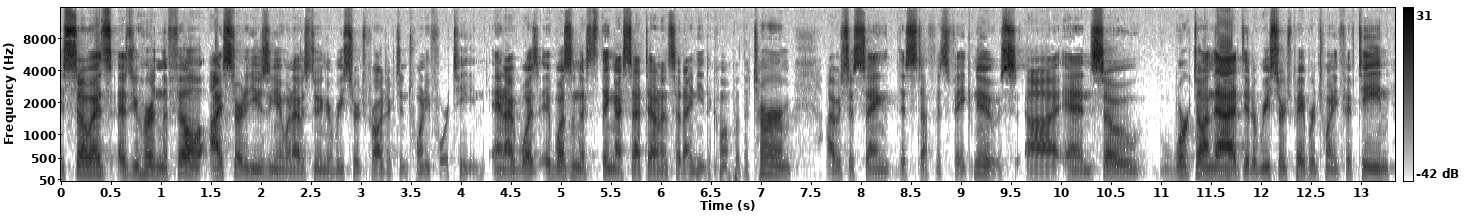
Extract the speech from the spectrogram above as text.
so as as you heard in the film, I started using it when I was doing a research project in 2014, and I was it wasn't a thing I sat down and said I need to come up with a term. I was just saying this stuff is fake news, uh, and so worked on that. Did a research paper in 2015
